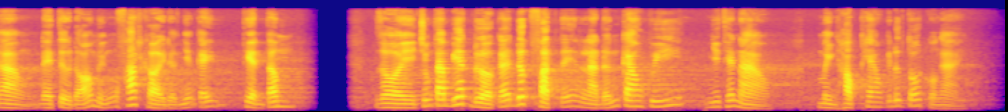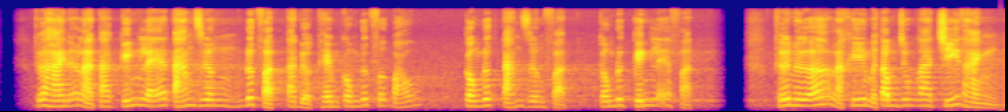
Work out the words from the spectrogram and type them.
Nào, để từ đó mình cũng phát khởi được những cái thiện tâm. Rồi chúng ta biết được cái đức phật ấy là đấng cao quý như thế nào mình học theo cái đức tốt của ngài. Thứ hai nữa là ta kính lễ tán dương đức phật, ta được thêm công đức phước báu, công đức tán dương phật, công đức kính lễ phật. Thứ nữa là khi mà tâm chúng ta trí thành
